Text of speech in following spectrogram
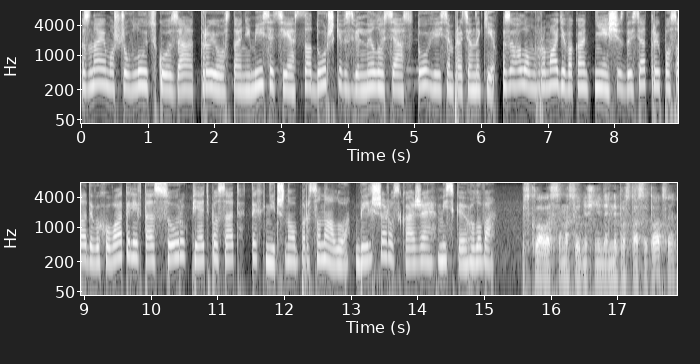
Знаємо, що в Луцьку за три останні місяці садочків звільнилося 108 працівників. Загалом в громаді вакантні 63 посади вихователів та 45 посад технічного персоналу. Більше розкаже міський голова. Склалася на сьогоднішній день непроста ситуація.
